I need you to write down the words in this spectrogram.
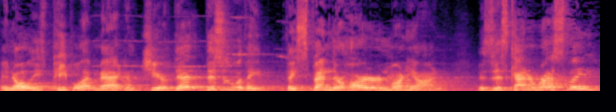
And all these people at Magnum cheer. That, this is what they, they spend their hard earned money on. Is this kind of wrestling?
